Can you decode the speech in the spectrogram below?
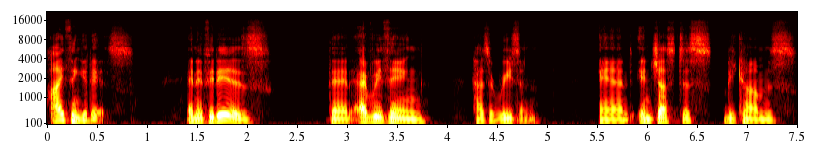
I think it is. And if it is, then everything has a reason. And injustice becomes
